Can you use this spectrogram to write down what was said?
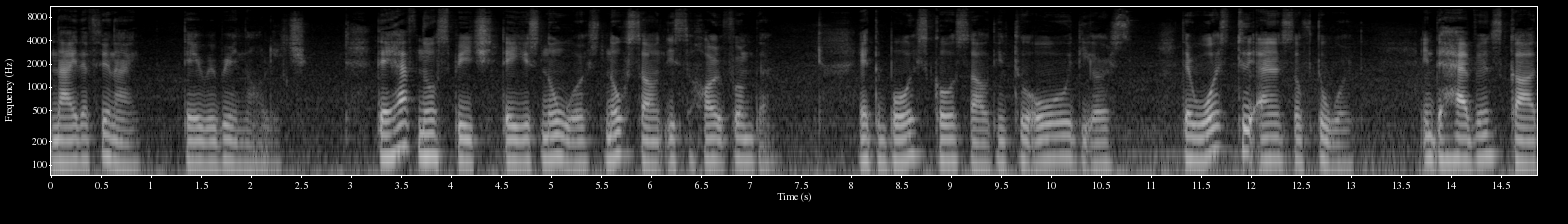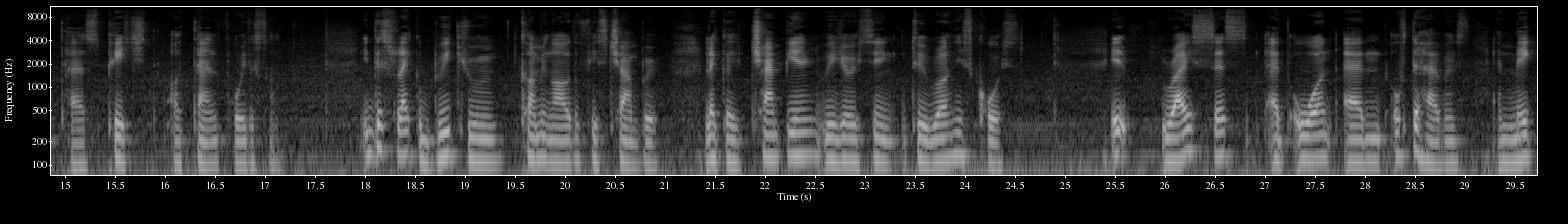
Night after night they reveal knowledge. They have no speech, they use no words, no sound is heard from them. Yet the voice goes out into all the earth, There was two ends of the world. In the heavens, God has pitched a tent for the sun. It is like a bridegroom coming out of his chamber, like a champion rejoicing to run his course. It rises at one end of the heavens and makes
